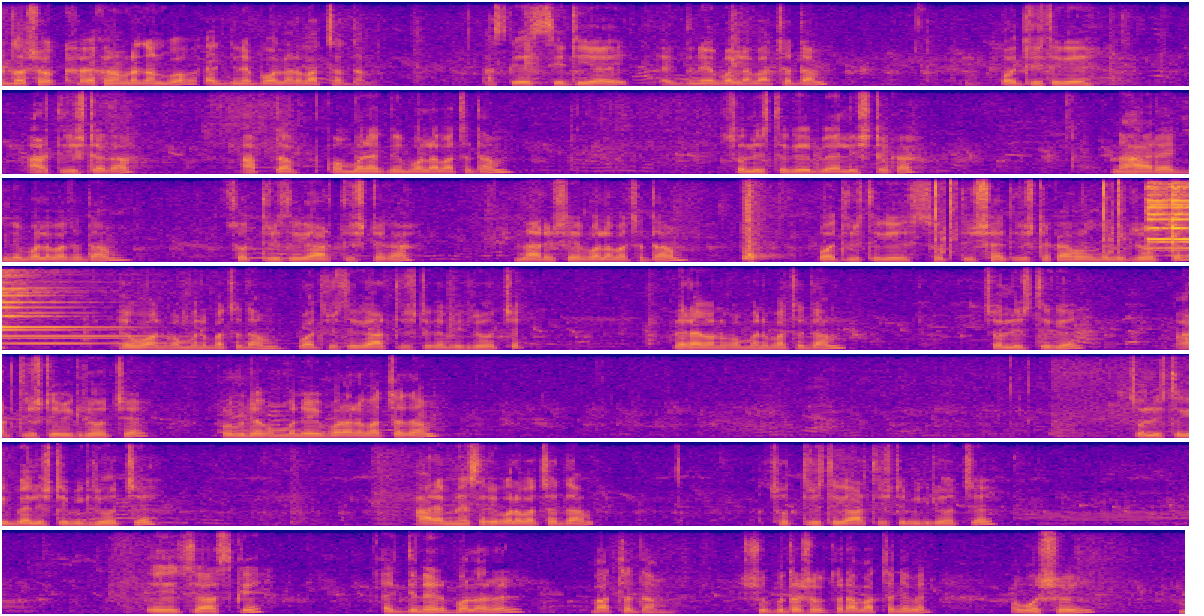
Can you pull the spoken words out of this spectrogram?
দর্শক, এখন আমরা জানব একদিনে বলার বাচ্চার দাম। আজকে সিটিআই একদিনে বলার বাচ্চার দাম পঁয়ত্রিশ থেকে আটত্রিশ টাকা। আফতাব কোম্পানি একদিন বলার বাচ্চার দাম চল্লিশ থেকে বিয়াল্লিশ টাকা। নাহারে একদিনে বলা বাচ্চার দাম ছত্রিশ থেকে আটত্রিশ টাকা। নারিশে বলা বাচ্চার দাম পঁয়ত্রিশ থেকে ছত্রিশ, সাঁত্রিশ টাকা পর্যন্ত বিক্রি হচ্ছে। এ ওয়ান কোম্পানির বাচ্চার দাম পঁয়ত্রিশ থেকে আটত্রিশ টাকা বিক্রি হচ্ছে। প্যারাগন কোম্পানির বাচ্চার দাম চল্লিশ থেকে আটত্রিশটা বিক্রি হচ্ছে। প্রবিটা কোম্পানির বলার বাচ্চা দাম চল্লিশ থেকে বিয়াল্লিশটা বিক্রি হচ্ছে। আর এম হেসারি বলা বাচ্চার দাম ছত্রিশ থেকে আটত্রিশটা বিক্রি হচ্ছে। এই হচ্ছে আজকে একদিনের বলারের বাচ্চার দাম। সুপ্রিয় দর্শক, যারা বাচ্চা নেবেন, অবশ্যই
